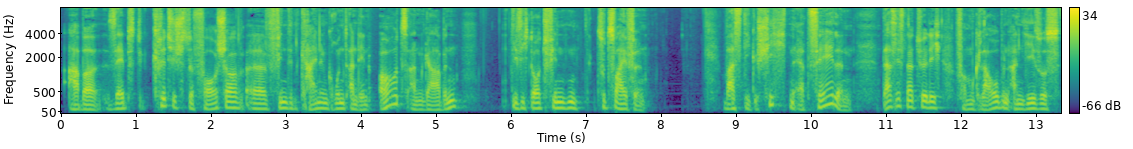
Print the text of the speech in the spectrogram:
aber selbst kritischste Forscher äh, finden keinen Grund an den Ortsangaben, die sich dort finden, zu zweifeln. Was die Geschichten erzählen, das ist natürlich vom Glauben an Jesus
